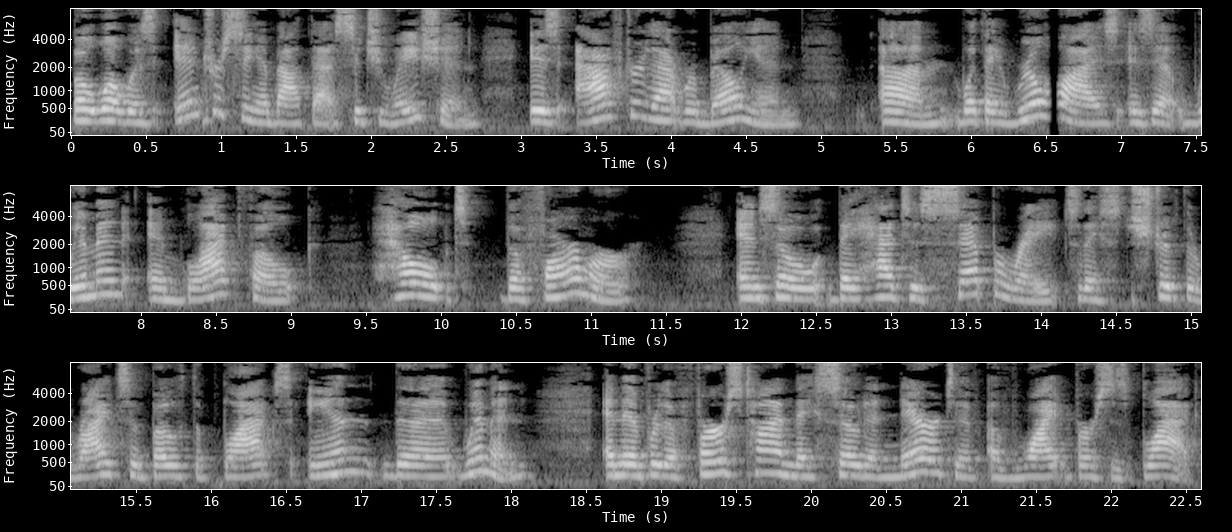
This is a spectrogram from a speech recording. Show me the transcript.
But what was interesting about that situation is after that rebellion, um, what they realized is that women and black folk helped the farmer. And so they had to separate. So they stripped the rights of both the blacks and the women. And then for the first time, they sowed a narrative of white versus black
